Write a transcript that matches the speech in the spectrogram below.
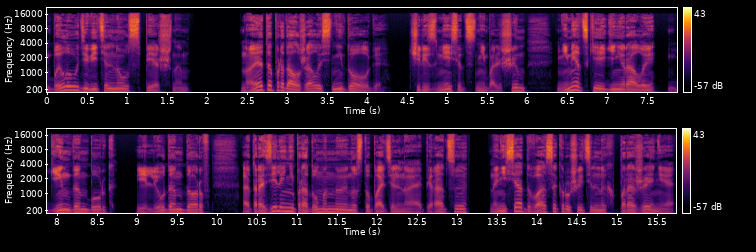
было удивительно успешным. Но это продолжалось недолго. Через месяц с небольшим немецкие генералы Гинденбург и Людендорф отразили непродуманную наступательную операцию, нанеся два сокрушительных поражения,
